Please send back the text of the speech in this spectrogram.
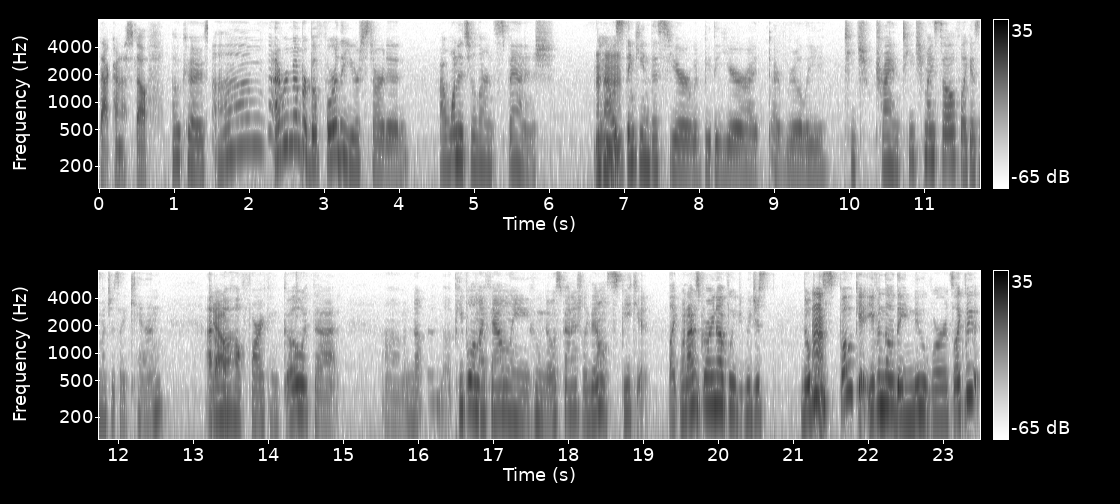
that kind of stuff. Okay. Um, I remember before the year started, I wanted to learn Spanish, and I Mm-hmm. was thinking this year would be the year I I really teach, try and teach myself like as much as I can. I don't know how far I can go with that. Um, not, people in my family who know Spanish, like they don't speak it. Like when I was growing up, we we just nobody Hmm. spoke it, even though they knew words. Like we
